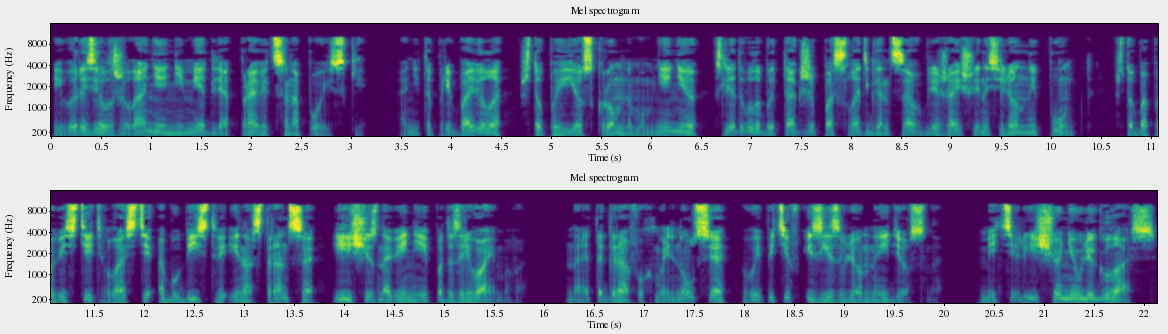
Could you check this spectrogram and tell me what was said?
и выразил желание немедля отправиться на поиски. Анита прибавила, что, по ее скромному мнению, следовало бы также послать гонца в ближайший населенный пункт, чтобы оповестить власти об убийстве иностранца и исчезновении подозреваемого. На это граф ухмыльнулся, выпитив изъязвленные десна. Метель еще не улеглась,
